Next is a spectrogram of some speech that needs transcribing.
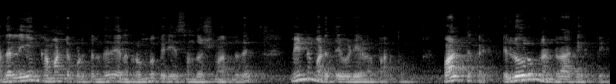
அதிலையும் கமெண்ட் கொடுத்திருந்தது. எனக்கு ரொம்ப பெரிய சந்தோஷமாக இருந்தது. மீண்டும் அடுத்த வீடியோவில் பார்ப்போம். வாழ்த்துக்கள். எல்லோரும் நன்றாக இருப்பீர்கள்.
